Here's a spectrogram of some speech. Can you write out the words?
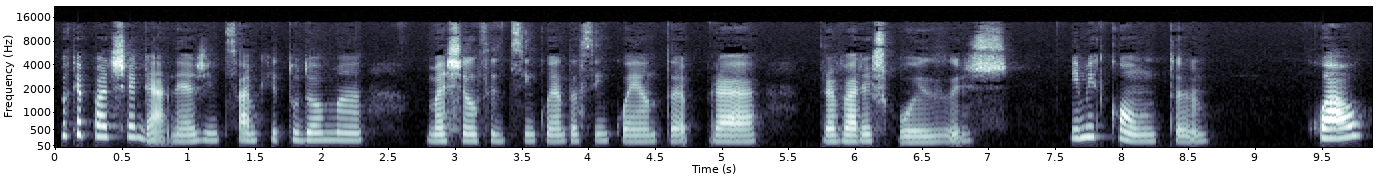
Porque pode chegar, né? A gente sabe que tudo é uma, uma chance de 50 a 50 para várias coisas. E me conta, qual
